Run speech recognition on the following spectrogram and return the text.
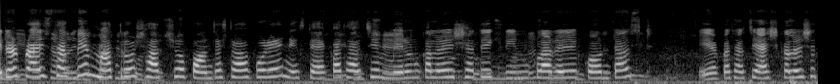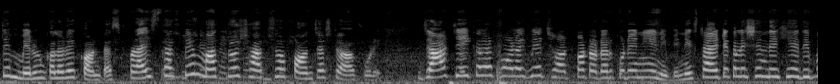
এটার প্রাইস থাকবে মাত্র সাতশো পঞ্চাশ টাকা করে। নেক্সট একা থাকছে মেরুন কালারের সাথে গ্রিন কালারের কন্ট্রাস্ট একটা থাকছে অ্যাশ কালারের সাথে মেরুন কালারের কন্ট্রাস্ট। প্রাইস থাকবে মাত্র সাতশো পঞ্চাশ টাকা করে। যার যেই কালার ভালো লাগবে, ঝটপট অর্ডার করে নিয়ে নিবে। নেক্সট আরেকটা কালেকশন দেখিয়ে দিব।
